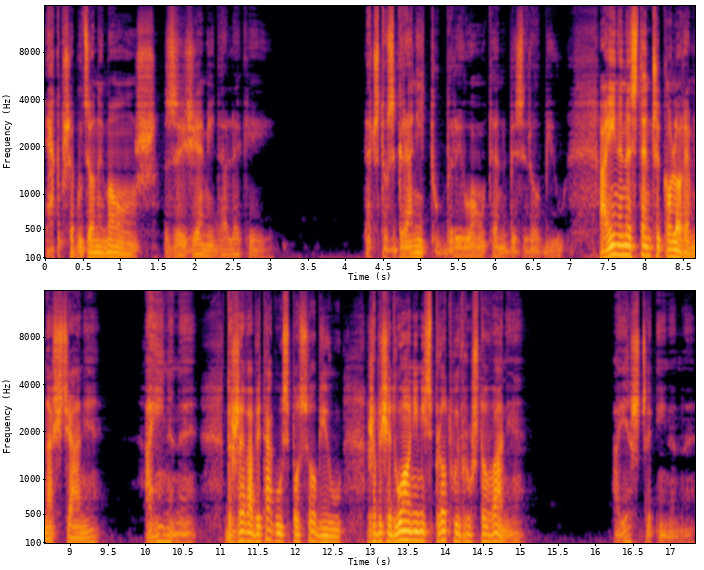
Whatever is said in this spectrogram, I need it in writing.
jak przebudzony mąż z ziemi dalekiej. Lecz to z granitu bryłą ten by zrobił, a inny stęczy kolorem na ścianie, a inny drzewa by tak usposobił, żeby się dłonie mi splotły w rusztowanie. A jeszcze inny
